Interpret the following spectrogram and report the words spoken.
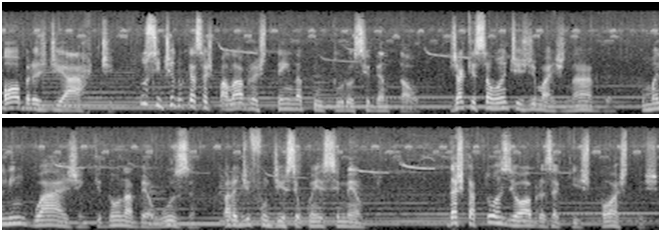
obras de arte, no sentido que essas palavras têm na cultura ocidental, já que são, antes de mais nada, uma linguagem que Dona Abel usa para difundir seu conhecimento. Das 14 obras aqui expostas,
